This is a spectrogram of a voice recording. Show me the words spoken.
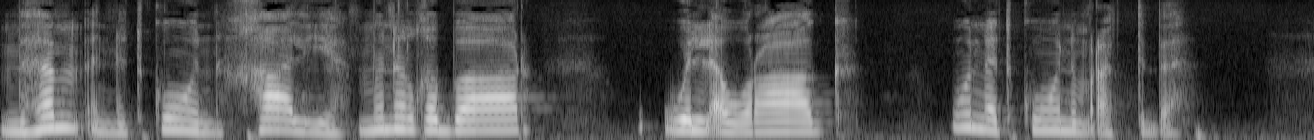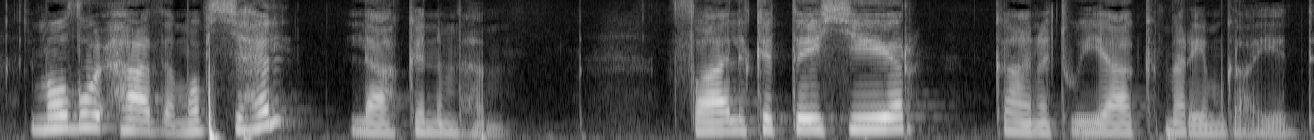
مهم أن تكون خالية من الغبار والأوراق وأن تكون مرتبة. الموضوع هذا مو بسهل لكن مهم. فالك التيسير كانت وياك مريم قايد.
